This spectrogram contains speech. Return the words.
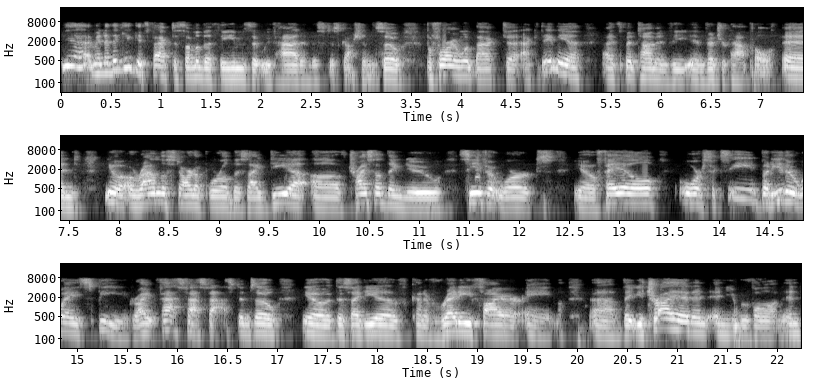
Yeah, I mean, I think it gets back to some of the themes that we've had in this discussion. So before I went back to academia, I'd spent time in, v- in venture capital. And, you know, around the startup world, this idea of try something new, see if it works, you know, fail or succeed, but either way, speed, right? Fast, fast, fast. And so, you know, this idea of kind of ready, fire, aim, uh, that you try it and, and you move on. And,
